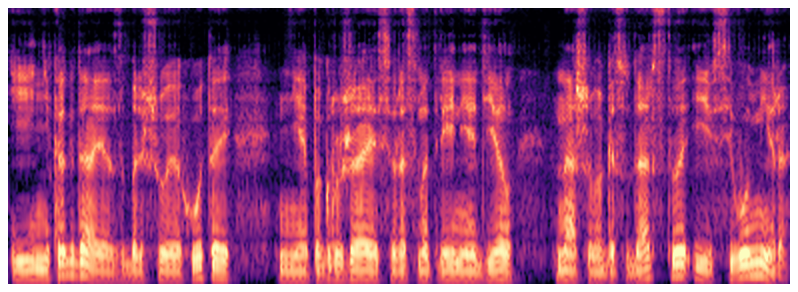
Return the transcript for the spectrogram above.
И никогда я с большой охотой не погружаясь в рассмотрение дел нашего государства и всего мира,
